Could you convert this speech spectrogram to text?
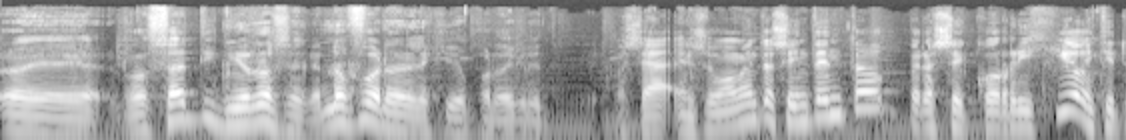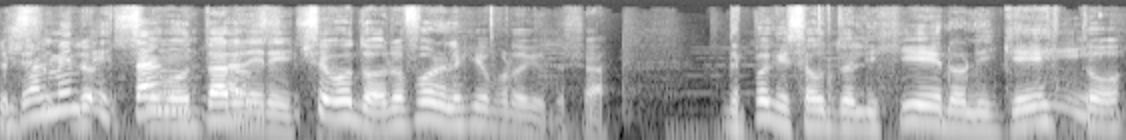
eh, Rosati ni Rosenberg. No fueron elegidos por decreto. O sea, en su momento se intentó, pero se corrigió institucionalmente. Se, lo- se están votaron, a derecho. se votó, no fueron elegidos por decreto ya. Después que se autoeligieron y que esto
